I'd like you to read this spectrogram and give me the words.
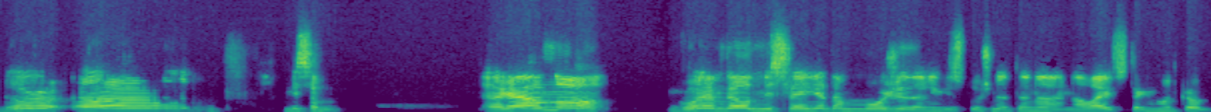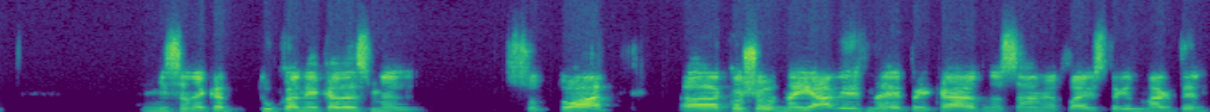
Добро, а, мислам, реално голем дел од мислењата може да ни ги слушнете на, на лайв стримот, као мислам дека тука некаде сме со тоа. А, кој што најавивме при крајот на самиот лайв стрим, Мартин,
